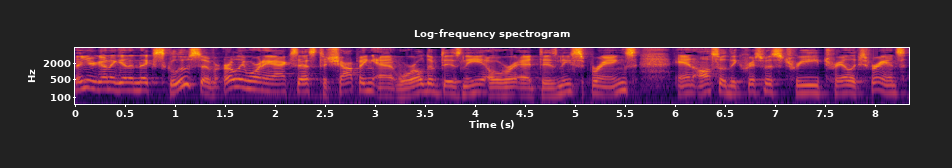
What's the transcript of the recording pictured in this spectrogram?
Then you're going to get an exclusive early morning access to shopping at World of Disney over at Disney Springs, and also the Christmas Tree Trail Experience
